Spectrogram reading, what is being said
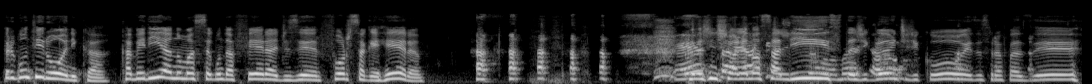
Pergunta irônica: caberia numa segunda-feira dizer força guerreira? Quando a gente olha é a nossa questão, lista né, gigante de coisas para fazer.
